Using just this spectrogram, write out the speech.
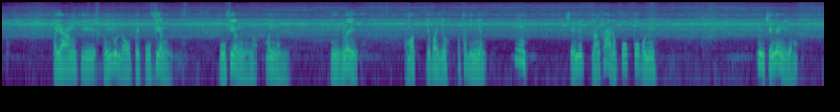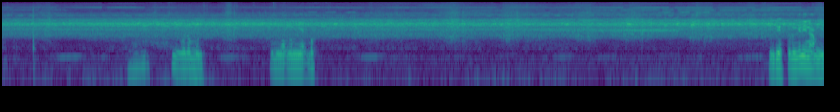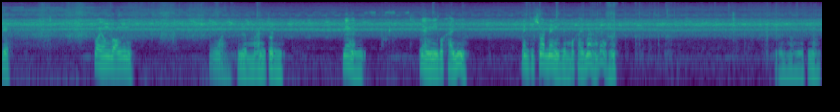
พยางที่พวกรุ่นเอาไปปูเฟี้ยง ปูเฟี้ยงนั่นแหละมันนั่นนี่ก็เลย เอามาเก็บไว้อยู่เพราะท่านนี่เมียนเสียงหลังคาเนี่ยโป๊กโป๊กวันหนึ่งนี่เสียงแม่งเหลี่ยมนี่วันละมุนงมงอกงมแงะบ่ นี่เด้ตัวนึงก็นี่น้ำนี่เด้ลอยองลองอยู่นี่โอ้ยเหลื่อมมันต้นนี้ แม่งแม่งนี่บ่ใครมีแม่งที่ซ่อนแม่งเหลี่ยมบ่ใครมากบ่เหรอเหลี่ยมมันเลยพี่น้อง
